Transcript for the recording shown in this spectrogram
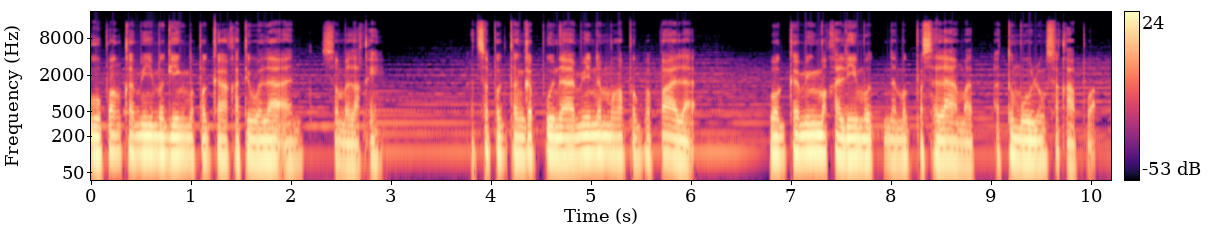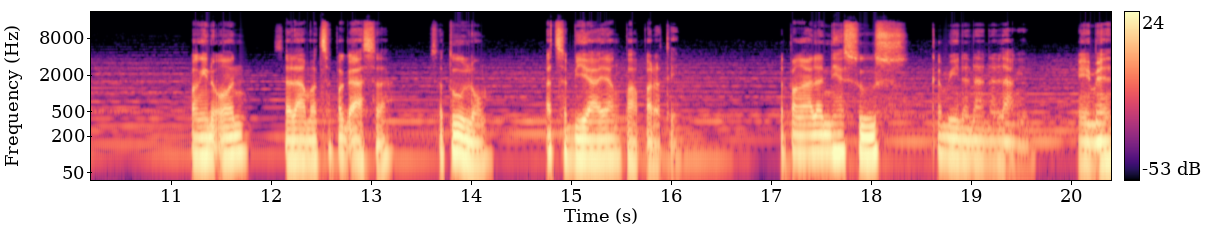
upang kami maging mapagkakatiwalaan sa malaki. At sa pagtanggap po namin ng mga pagpapala, huwag kaming makalimot na magpasalamat at tumulong sa kapwa. Panginoon, salamat sa pag-asa, sa tulong, at sa biyayang paparating. Sa pangalan ni Jesus, kami nananalangin. Amen.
